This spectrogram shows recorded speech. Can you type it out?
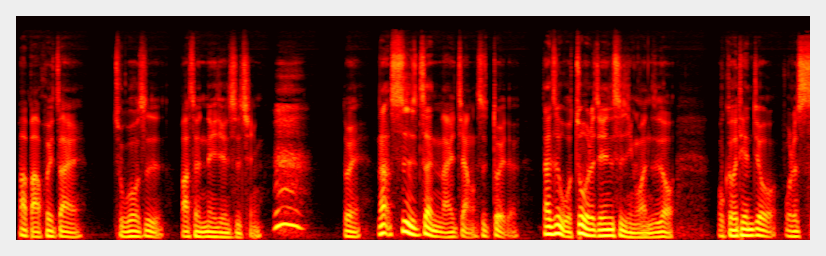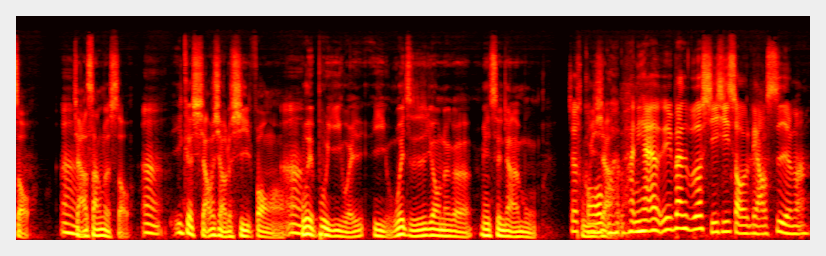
爸爸会在主卧室发生那件事情。对，那市政来讲是对的，但是我做了这件事情完之后，我隔天就我的手嗯夹伤了手，嗯一个小小的细缝哦，嗯我也不以为意，我也只是用那个面线加姆，就狗涂一下，你还一般不是说洗洗手了事了吗？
